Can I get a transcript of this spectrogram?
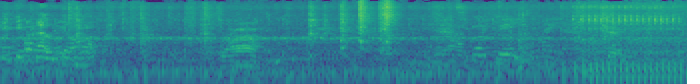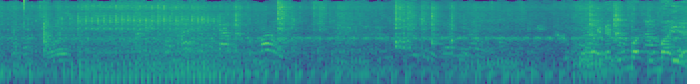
Nghe tiếng đầu cho và cô ấy ទាំង3ហ៎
